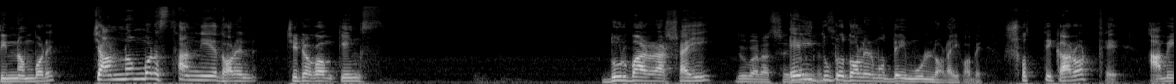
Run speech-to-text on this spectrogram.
তিন নম্বরে। চার নম্বর স্থান নিয়ে ধরেন চিটগং কিংস দুর্বার রাজশাহী। এই দুটো দলের মধ্যেই মূল লড়াই হবে। সত্যিকার অর্থে আমি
